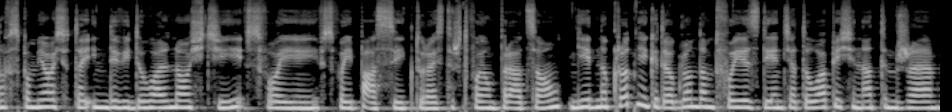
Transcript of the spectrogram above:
No, wspomniałeś o tej indywidualności w swojej, w swojej pasji, która jest też Twoją pracą. Niejednokrotnie, kiedy oglądam Twoje zdjęcia, to łapię się na tym, że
